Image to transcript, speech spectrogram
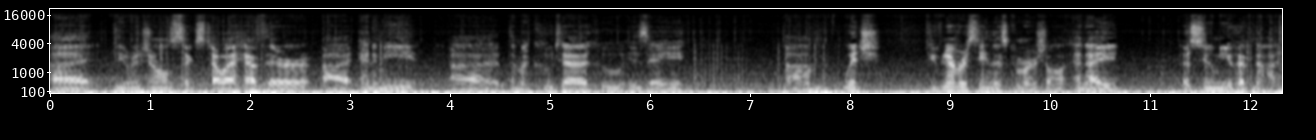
Uh, the original Six Toa have their uh, enemy, uh, the Makuta, who is a. Um, which, if you've never seen this commercial, and I assume you have not,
